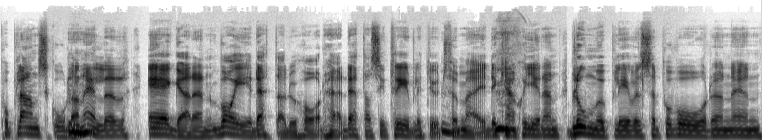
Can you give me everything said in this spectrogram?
på plantskolan mm. eller ägaren, vad är detta du har här? Detta ser trevligt ut för mm. mig. Det kanske ger en blomupplevelse på våren, en mm.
